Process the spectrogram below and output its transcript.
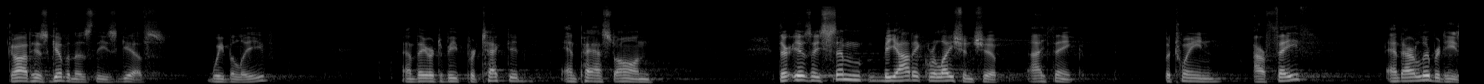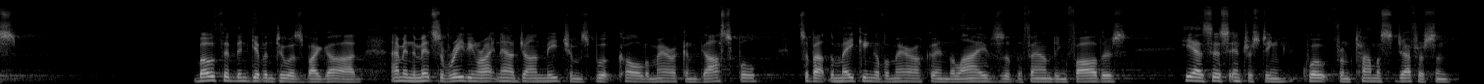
God has given us these gifts, we believe, and they are to be protected and passed on there is a symbiotic relationship, I think, between our faith and our liberties. Both have been given to us by God. I'm in the midst of reading right now Jon Meacham's book called American Gospel. It's about the making of America and the lives of the founding fathers. He has this interesting quote from Thomas Jefferson,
